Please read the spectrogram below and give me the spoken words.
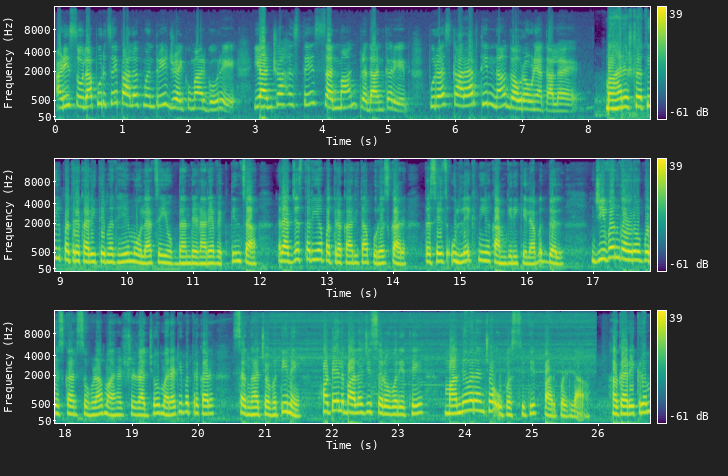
आणि सोलापूरचे पालकमंत्री जयकुमार गोरे यांच्या हस्ते सन्मान प्रदान करीत पुरस्कारार्थींना गौरवण्यात आलंय. महाराष्ट्रातील पत्रकारितेमध्ये मोलाचे योगदान देणाऱ्या व्यक्तींचा राज्यस्तरीय पत्रकारिता पुरस्कार तसेच उल्लेखनीय कामगिरी केल्याबद्दल जीवन गौरव पुरस्कार सोहळा महाराष्ट्र राज्य मराठी पत्रकार संघाच्या वतीने हॉटेल बालाजी सरोवर येथे मान्यवरांच्या उपस्थितीत पार पडला. हा कार्यक्रम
